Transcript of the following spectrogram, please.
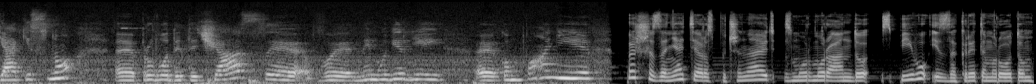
якісно проводити час е, в неймовірній е, компанії. Перше заняття розпочинають з мурмурандо, співу із закритим ротом.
